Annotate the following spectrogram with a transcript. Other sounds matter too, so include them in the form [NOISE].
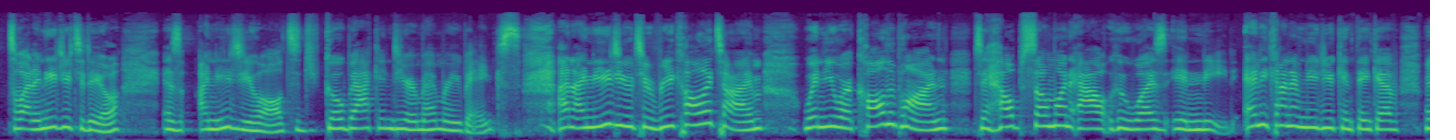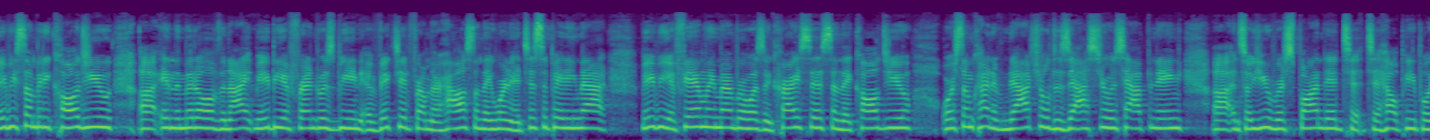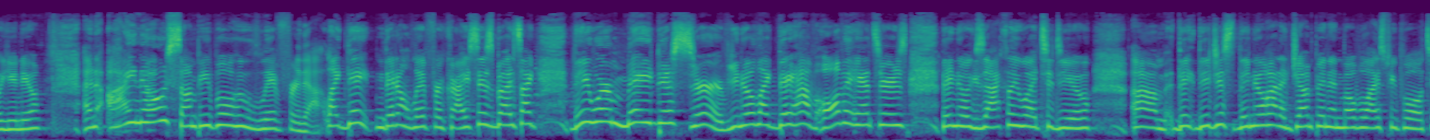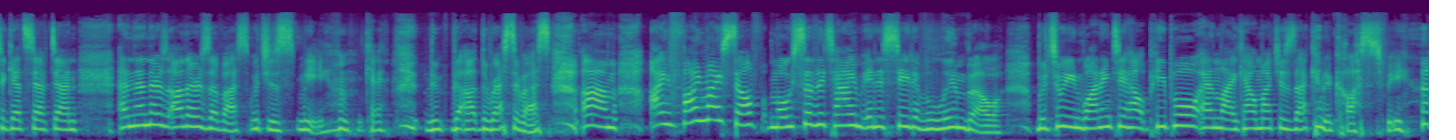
So, what I need you to do is, I need you all to go back into your memory banks and I need you to recall a time when you were called upon to help someone out who was in need. Any kind of need you can think of. Maybe somebody called you uh, in the middle of the night. Maybe a friend was being evicted from their house and they weren't anticipating that. Maybe a family member was in crisis and they called you, or some kind of natural disaster was happening. Uh, and so you responded to, to help people you knew. And I know some people who live for that. Like they they don't live for crisis, but it's like they were made to serve. You know, like they have all the answers. They know exactly what to do. Um, they they just they know how to jump in and mobilize people to get stuff done. And then there's others of us, which is me. [LAUGHS] okay, the the, uh, the, rest of us. Um, I find myself most of the time in a state of limbo between wanting to help people and like how much is that going [LAUGHS] to cost me, [LAUGHS]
